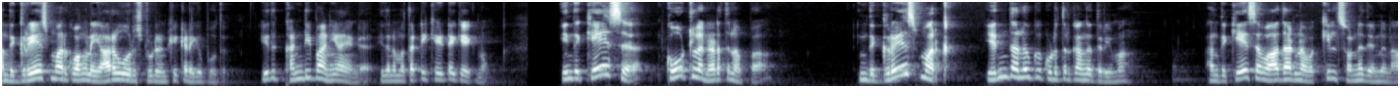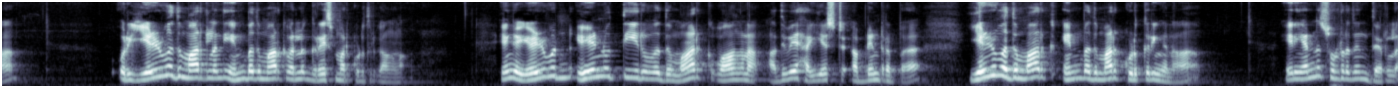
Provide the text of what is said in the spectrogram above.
அந்த கிரேஸ் மார்க் வாங்கின யாரோ ஒரு ஸ்டூடெண்ட்க்கு கிடைக்க போகுது. இது கண்டிப்பாக அநியாயங்க. இதை நம்ம தட்டி கேட்டே கேட்கணும். இந்த கேஸை கோர்ட்டில் நடத்தினப்ப இந்த கிரேஸ் மார்க் எந்த அளவுக்கு கொடுத்துருக்காங்க தெரியுமா? அந்த கேஸை வாதாடின வக்கீல் சொன்னது என்னென்னா ஒரு எழுபது மார்க்லேருந்து எண்பது மார்க் வரலும் கிரேஸ் மார்க் கொடுத்துருக்காங்களாம். எங்கள் எழுபது எழுநூற்றி இருபது மார்க் வாங்கினா அதுவே ஹையஸ்ட் அப்படின்றப்ப எழுபது மார்க் எண்பது மார்க் கொடுக்குறீங்கன்னா எனக்கு என்ன சொல்கிறதுன்னு தெரில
